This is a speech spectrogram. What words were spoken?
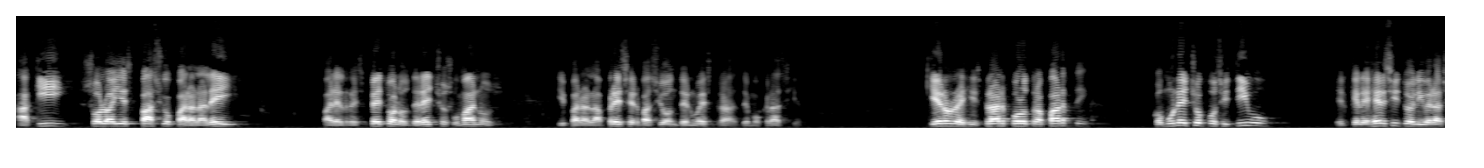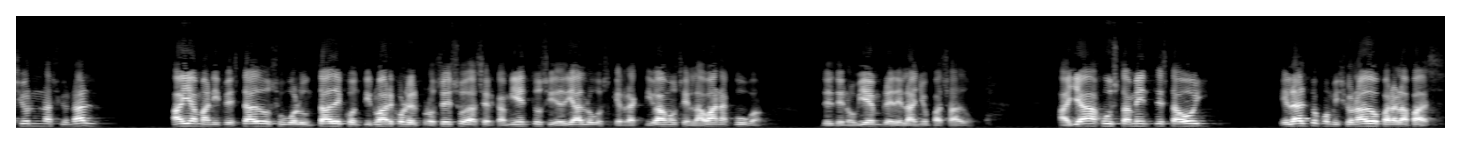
Aquí solo hay espacio para la ley, para el respeto a los derechos humanos y para la preservación de nuestra democracia. Quiero registrar, por otra parte, como un hecho positivo, el que el Ejército de Liberación Nacional haya manifestado su voluntad de continuar con el proceso de acercamientos y de diálogos que reactivamos en La Habana, Cuba, desde noviembre del año pasado. Allá justamente está hoy el alto comisionado para la paz,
